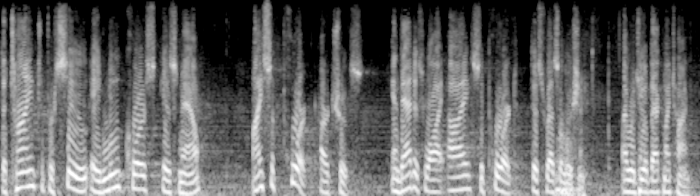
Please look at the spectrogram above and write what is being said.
The time to pursue a new course is now. I support our troops, and that is why I support this resolution. I would yield back my time.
